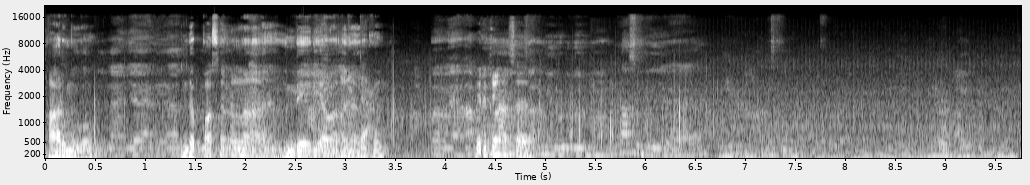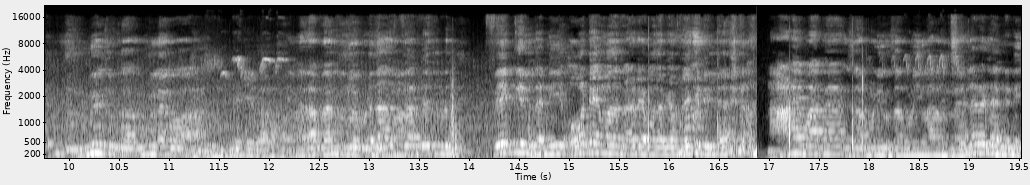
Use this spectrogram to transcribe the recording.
ஆறுமுகம். இந்த பசங்கள்லாம் இந்த ஏரியாவாக தானே இருக்கும்? இருக்கலாம் சார். ஃபேக் இல்ல நீ ஓட்டே மாதிரி நிறைய மாதிரி ஃபேக் இல்ல. நானே பார்த்தேன் உசார் பண்ணி உசார் பண்ணிக்கலாம் சொல்லவே இல்லை நீ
